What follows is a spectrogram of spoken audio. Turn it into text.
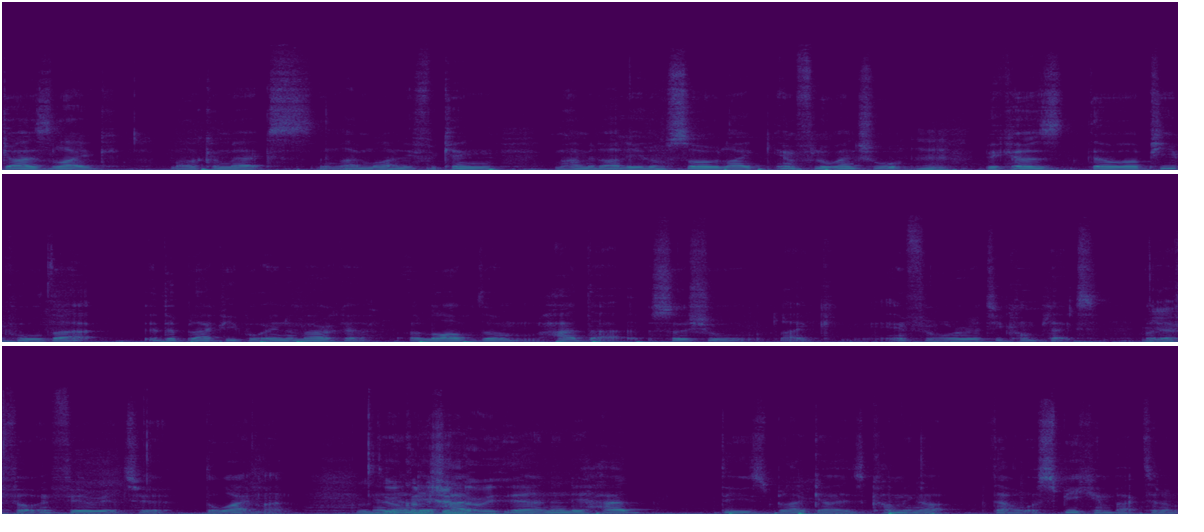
guys like Malcolm X and like Martin Luther King, Muhammad Ali, they were so like influential Mm. because there were people that the black people in America, a lot of them had that social like inferiority complex where Yeah. they felt inferior to the white man. They And then conditioned had. Yeah, and then they had these black guys coming up that were speaking back to them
